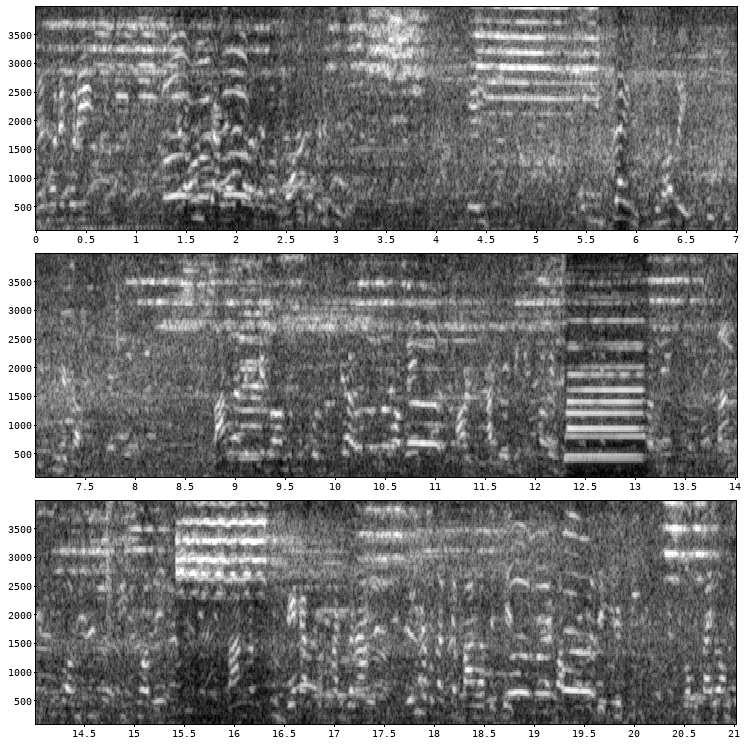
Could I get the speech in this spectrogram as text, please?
আমি মনে করি ফেরাউনকে আল্লাহ তারা যেভাবে ধ্বংস করেছিল এই এই ইসরায়েল যাবে। বাংলাদেশে গণতন্ত্র প্রতিষ্ঠা হবে আর দিকে হবে বাংলাদেশে কর্মসূচি সৃষ্টি হবে বাংলাদেশ বেকারত্ব থাকবে না। এইরকম একটা বাংলাদেশের দেখতেছি এবং তাই অংশ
